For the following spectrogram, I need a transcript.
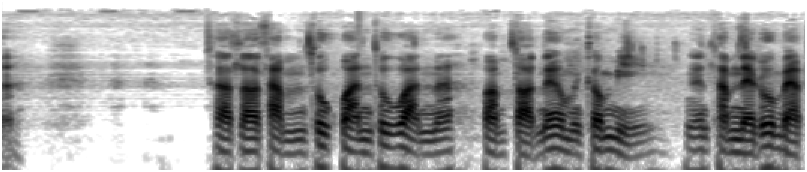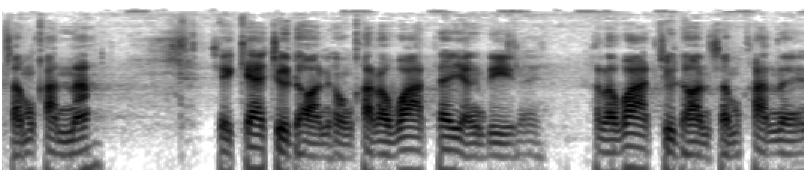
นะถ้าเราทำทุกวันทุกวันนะความต่อเนื่องมันก็มีงั้นทำในรูปแบบสำคัญนะจะแก้จุดอ่อนของคารวาสได้อย่างดีเลยคารวาสจุดอ่อนสำคัญเลย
